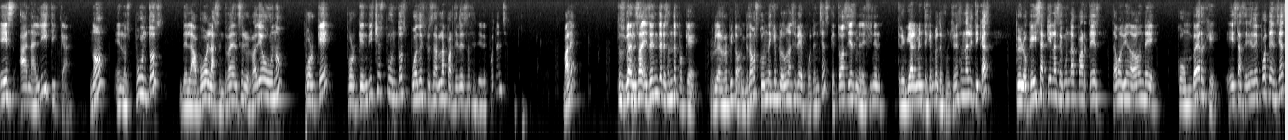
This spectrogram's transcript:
es analítica, ¿no? En los puntos de la bola centrada en serio radio 1, ¿por qué? Porque en dichos puntos puedo expresarla a partir de esta serie de potencias, ¿vale? Entonces vean, está, está interesante porque, les repito, empezamos con un ejemplo de una serie de potencias, que todas ellas me definen trivialmente ejemplos de funciones analíticas, pero lo que hice aquí en la segunda parte es, estamos viendo a dónde converge esta serie de potencias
